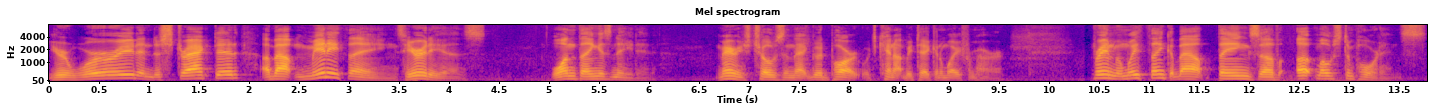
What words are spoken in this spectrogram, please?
you're worried and distracted about many things. Here it is. One thing is needed. Mary's chosen that good part which cannot be taken away from her. Friend, when we think about things of utmost importance,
